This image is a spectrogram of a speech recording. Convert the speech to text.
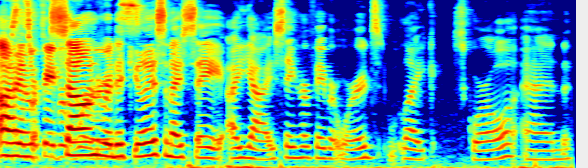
I says her favorite sound words. ridiculous, and I say, I yeah, I say her favorite words like squirrel and.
